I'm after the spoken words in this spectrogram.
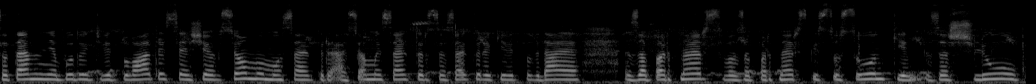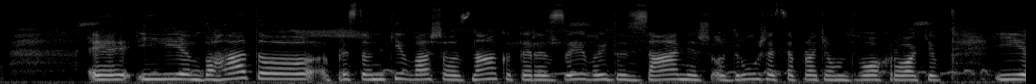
затемнення будуть відбуватися ще в сьомому секторі. А сьомий сектор це сектор, який відповідає за партнерство, за партнерські стосунки, за шлюб. Е, І багато представників вашого знаку Терези вийдуть заміж, одружаться протягом двох років. І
